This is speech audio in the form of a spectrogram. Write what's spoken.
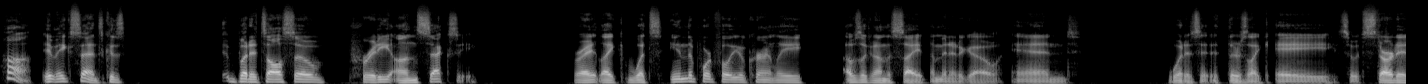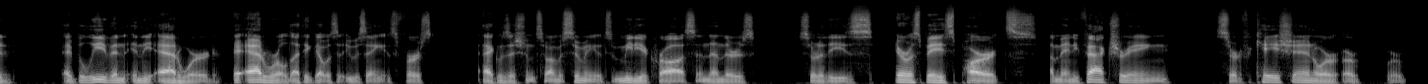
huh, it makes sense. Because, but it's also pretty unsexy, right? Like what's in the portfolio currently, I was looking on the site a minute ago and what is it? There's like a, so it started, I believe in, in the AdWord, AdWorld. I think that was, he was saying his first acquisition. So I'm assuming it's Media Cross. And then there's sort of these aerospace parts, a manufacturing certification or, or, or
